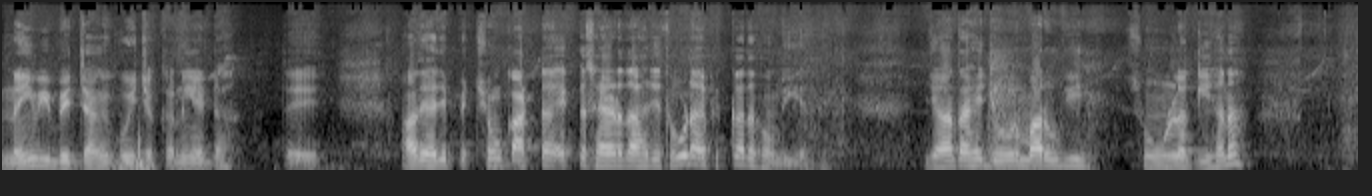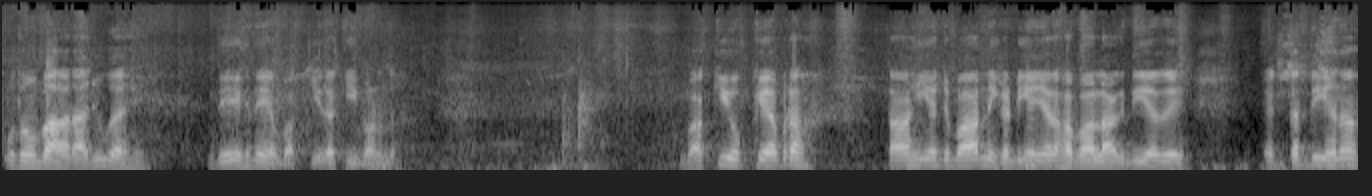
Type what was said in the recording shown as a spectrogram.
ਨਹੀਂ ਵੀ ਵੇਚਾਂਗੇ, ਕੋਈ ਚੱਕਰ ਨਹੀਂ ਐਡਾ। ਤੇ ਆਦੇ ਹਜੇ ਪਿੱਛੋਂ ਕੱਟ ਇੱਕ ਸਾਈਡ ਦਾ ਹਜੇ ਥੋੜਾ ਫਿੱਕਾ ਦਿਖਾਉਂਦੀ ਆ ਜਾਂ ਤਾਂ ਇਹ ਜ਼ੋਰ ਮਾਰੂਗੀ, ਸੂਣ ਲੱਗੀ ਹਨਾ, ਉਦੋਂ ਬਾਹਰ ਆ ਜਾਊਗਾ ਇਹ। ਦੇਖਦੇ ਆ ਬਾਕੀ ਇਹਦਾ ਕੀ ਬਣਦਾ। ਬਾਕੀ ਓਕੇ ਆ ਭਰਾ, ਤਾਂ ਹੀ ਅੱਜ ਬਾਹਰ ਨਹੀਂ ਕੱਢੀਆਂ ਯਾਰ, ਹਵਾ ਲੱਗਦੀ ਆ ਤੇ ਇੱਕ ਅੱਧੀ ਹਨਾ,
